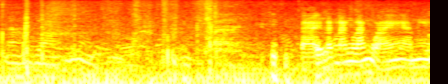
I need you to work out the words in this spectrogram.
Ờ, dạ đúng rồi. Tài lắng lắng lắng hoài anh nghe.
